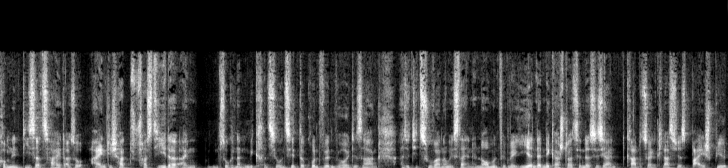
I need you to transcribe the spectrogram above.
kommen in dieser Zeit, also eigentlich hat fast jeder einen sogenannten Migrationshintergrund, würden wir heute sagen. Also die Zuwanderung ist da enorm. Und wenn wir hier in der Neckarstadt sind, das ist ja ein, geradezu ein klassisches Beispiel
